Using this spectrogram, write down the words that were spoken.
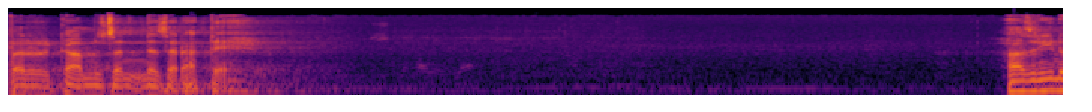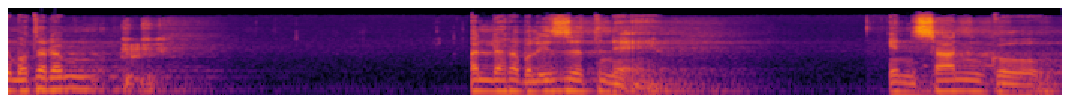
پر گامزن نظر آتے ہیں۔ حاضرین محترم، اللہ رب العزت نے انسان کو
